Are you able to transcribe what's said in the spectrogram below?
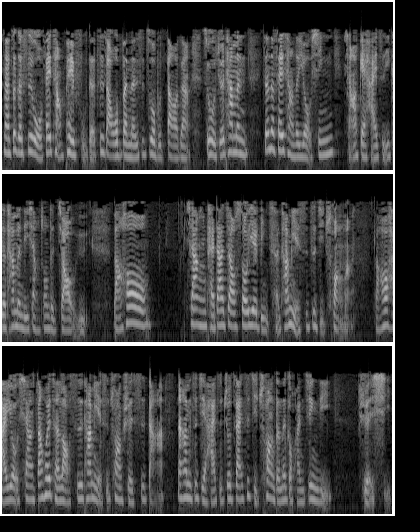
那这个是我非常佩服的，至少我本人是做不到这样，所以我觉得他们真的非常的有心，想要给孩子一个他们理想中的教育。然后像台大教授叶秉成，他们也是自己创嘛，然后还有像张辉成老师，他们也是创学思达，那他们自己的孩子就在自己创的那个环境里学习。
